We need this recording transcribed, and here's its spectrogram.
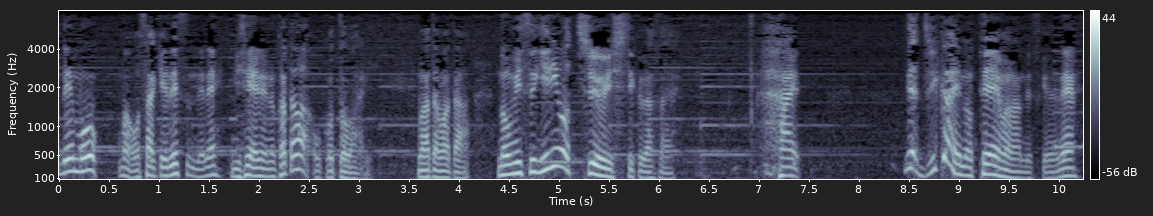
でも、まあお酒ですんでね、未成年の方はお断り。またまた、飲みすぎにも注意してください。はい。では次回のテーマなんですけどね、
